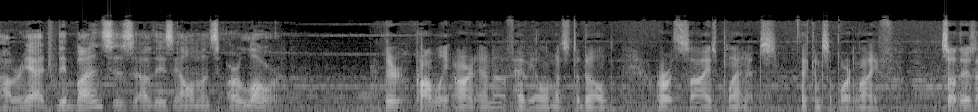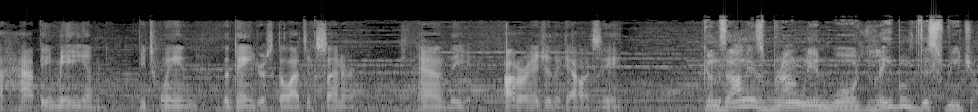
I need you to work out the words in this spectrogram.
outer edge, the abundances of these elements are lower. There probably aren't enough heavy elements to build Earth sized planets that can support life. So there's a happy median between the dangerous galactic center and the outer edge of the galaxy. Gonzalez, Brownlee, and Ward labeled this region,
